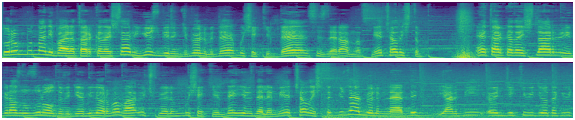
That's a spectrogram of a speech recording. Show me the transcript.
Durum bundan ibaret arkadaşlar. 101. bölümü de bu şekilde sizlere anlatmaya çalıştım. Evet arkadaşlar biraz uzun oldu video biliyorum ama 3 bölüm bu şekilde irdelemeye çalıştık. Güzel bölümlerdi. Yani bir önceki videodaki 3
